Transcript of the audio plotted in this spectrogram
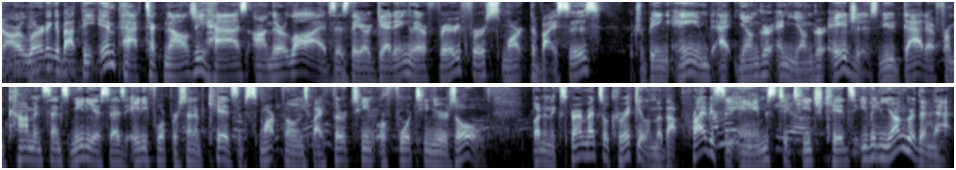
are learning about the impact technology has on their lives as they are getting their very first smart devices, which are being aimed at younger and younger ages. New data from Common Sense Media says 84% of kids have smartphones by 13 or 14 years old. But an experimental curriculum about privacy aims to teach kids even younger than that.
